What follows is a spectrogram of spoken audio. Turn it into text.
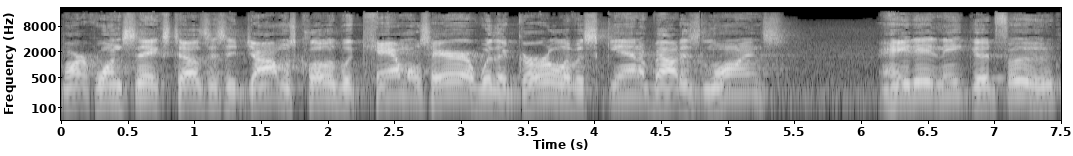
Mark 1 6 tells us that John was clothed with camel's hair with a girdle of a skin about his loins, and he didn't eat good food,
